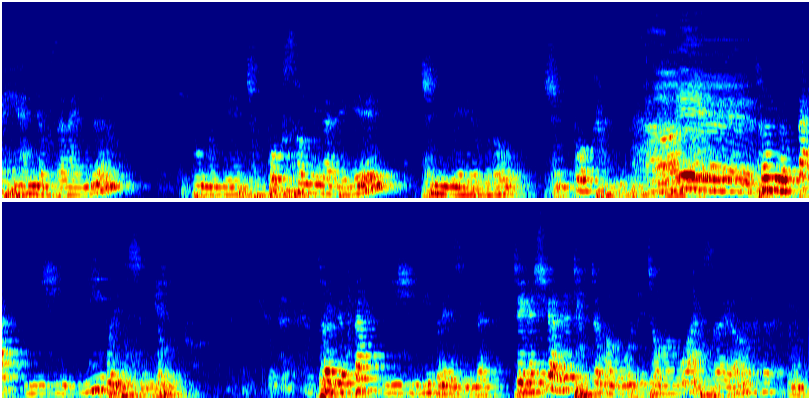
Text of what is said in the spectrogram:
귀한 역사가 있는 기쁨의 기회 축복 성회가 되길 주님의 이름으로 축복합니다. 아멘. 설교 딱 22분 했습니다. 설교 딱 22분 했습니다. 제가 시간을 작정하고 그렇게 정하고 왔어요. 음,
